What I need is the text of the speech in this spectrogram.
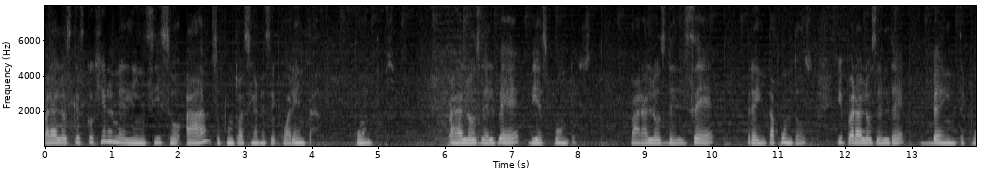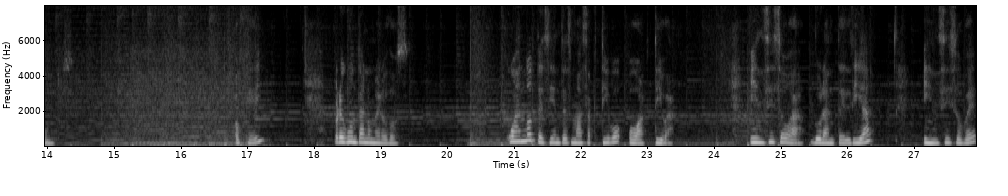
Para los que escogieron el inciso A, su puntuación es de 40 puntos. Para los del B, 10 puntos. Para los del C, 30 puntos. Y para los del D, 20 puntos. ¿Ok? Pregunta número 2. ¿Cuándo te sientes más activo o activa? Inciso A, durante el día. Inciso B,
